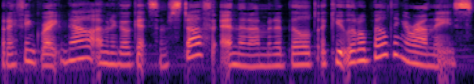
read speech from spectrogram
but I think right now I'm going to go get some stuff, and then I'm going to build a cute little building around these.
